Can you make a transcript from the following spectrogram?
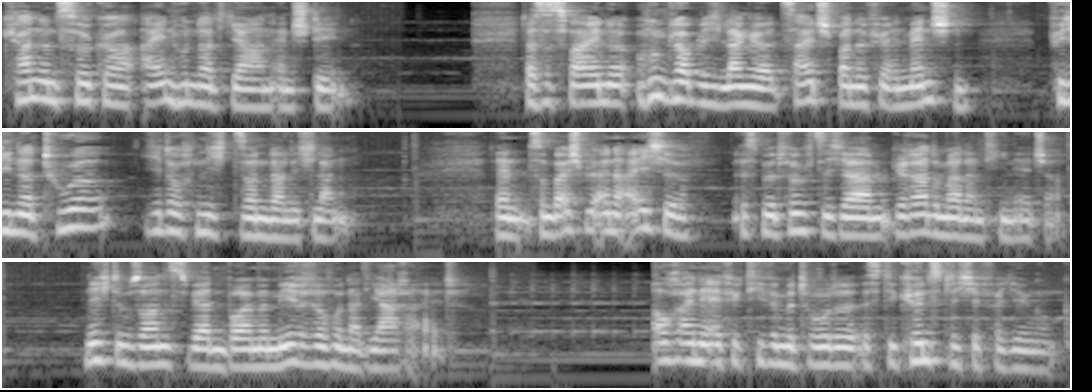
kann in circa 100 Jahren entstehen. Das ist zwar eine unglaublich lange Zeitspanne für einen Menschen, für die Natur jedoch nicht sonderlich lang. Denn zum Beispiel eine Eiche ist mit 50 Jahren gerade mal ein Teenager. Nicht umsonst werden Bäume mehrere hundert Jahre alt. Auch eine effektive Methode ist die künstliche Verjüngung.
